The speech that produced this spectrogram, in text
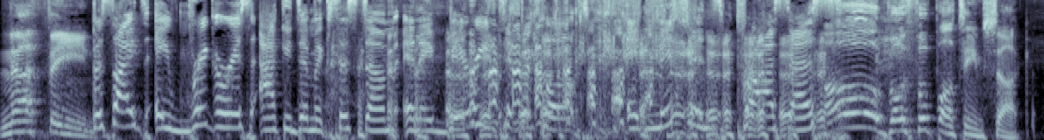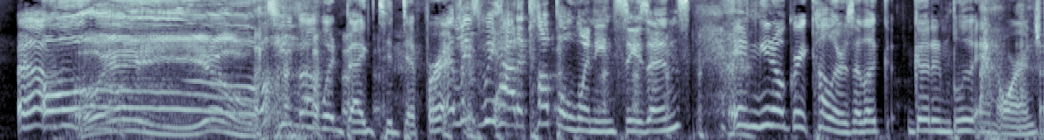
Nothing. besides a rigorous academic system and a very difficult admissions process. Oh, both football teams suck. Oh, hey, yo. Tebow would beg to differ. At least we had a couple winning seasons. And, you know, great colors. I look good in blue and orange.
